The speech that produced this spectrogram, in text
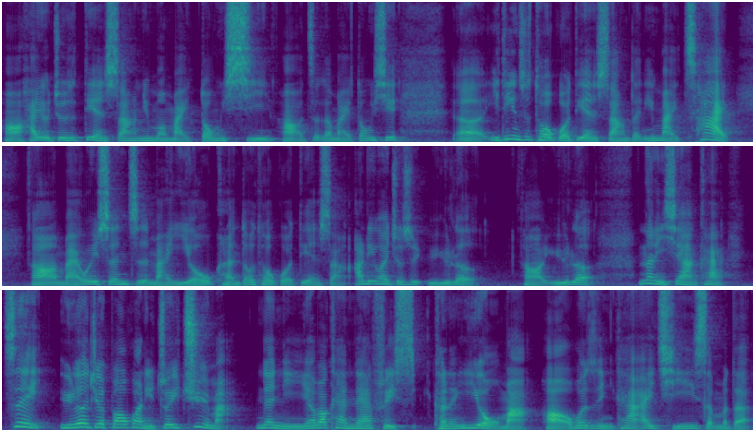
哈，还有就是电商，你有没有买东西？哈，这个买东西，呃，一定是透过电商的。你买菜啊，买卫生纸、买油，可能都透过电商啊。另外就是娱乐，哈，娱乐。那你想想看，这娱乐就包括你追剧嘛？那你要不要看 Netflix？可能有嘛，哈，或者你看爱奇艺什么的，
